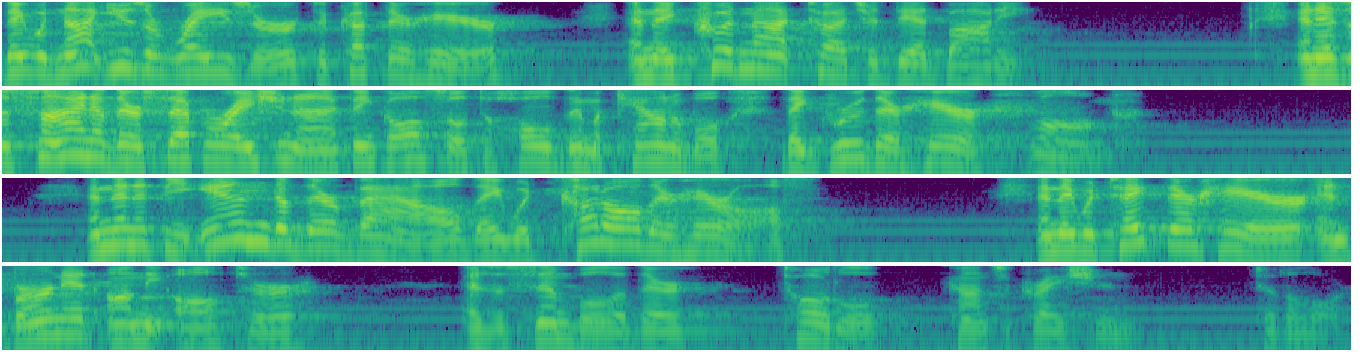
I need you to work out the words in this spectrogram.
They would not use a razor to cut their hair. And they could not touch a dead body. And as a sign of their separation, and I think also to hold them accountable, they grew their hair long. And then at the end of their vow, they would cut all their hair off and they would take their hair and burn it on the altar as a symbol of their total consecration to the Lord.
